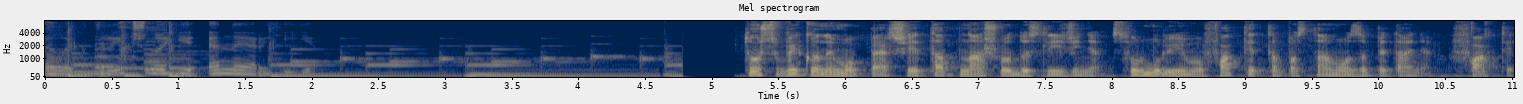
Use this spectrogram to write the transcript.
електричної енергії. Тож виконаємо перший етап нашого дослідження. Сформулюємо факти та поставимо запитання. Факти.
